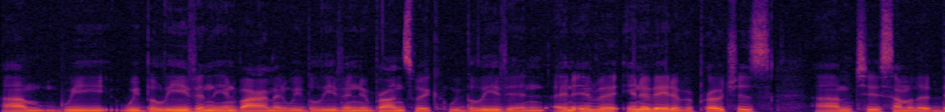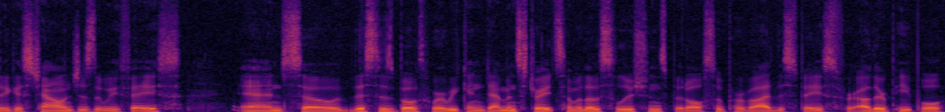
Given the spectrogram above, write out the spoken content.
Um, we, we believe in the environment, we believe in New Brunswick, we believe in, in innovative approaches um, to some of the biggest challenges that we face. And so this is both where we can demonstrate some of those solutions, but also provide the space for other people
